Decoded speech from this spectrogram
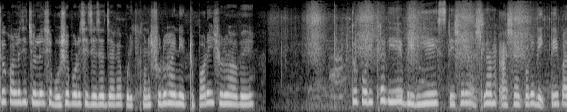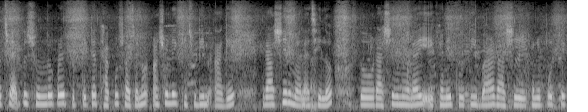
তো কলেজে চলে এসে বসে পড়েছি, যে যার জায়গায় পরীক্ষা কোনো শুরু হয়নি, একটু পরেই শুরু হবে। তো পরীক্ষা দিয়ে বেরিয়ে স্টেশনে আসলাম। আসার পরে দেখতেই পাচ্ছ এত সুন্দর করে প্রত্যেকটা ঠাকুর সাজানো। আসলে কিছুদিন আগে রাসের মেলা ছিল। তো রাসের মেলায় এখানে প্রতিবার রাসে এখানে প্রত্যেক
